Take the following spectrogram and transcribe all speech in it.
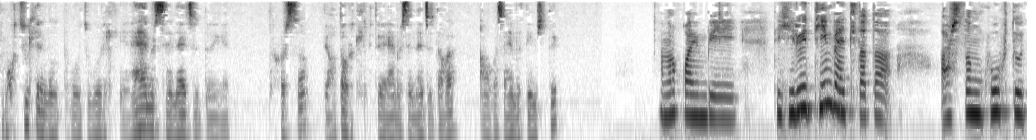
бүх зүйлээ нуудаггүй зүгээр л амар сайн найзууд байгээд тохирсон. Тэгээ одоо хүртэл бид амар сайн найзууд байгаа. Амгаас амар дэмждэг. Амар гоё юм би. Тэг хэрвээ тийм байдалд одоо орсон хүүхдүүд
